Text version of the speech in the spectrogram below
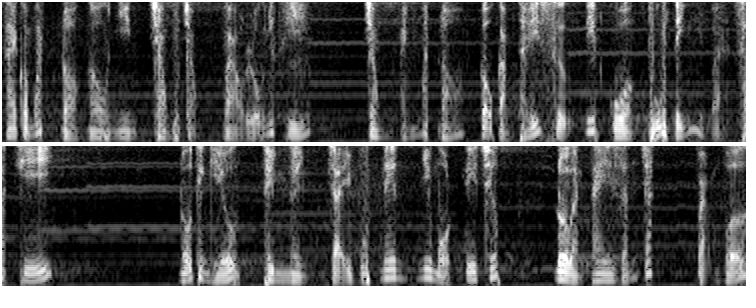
Hai con mắt đỏ ngầu nhìn trọng trọng vào lỗ nhất khí. Trong ánh mắt đó, cậu cảm thấy sự điên cuồng, thú tính và sát khí. Lỗ Thịnh hiếu thình lình chạy vụt lên như một tia chớp, đôi bàn tay rắn chắc vạm vỡ,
